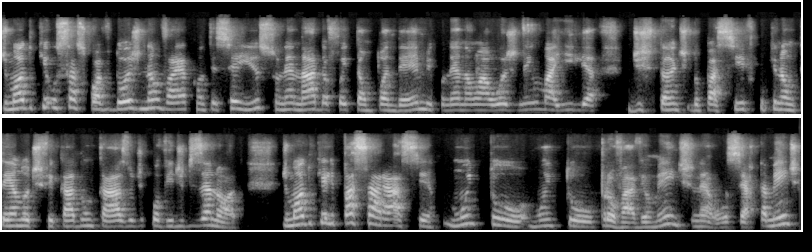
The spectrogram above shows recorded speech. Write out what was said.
De modo que o SARS-CoV-2 não vai acontecer isso, né, nada foi tão pandêmico, né, não há hoje nenhuma ilha distante do Pacífico que não tenha notificado um caso de Covid-19. De modo que ele passará a ser muito, muito provavelmente, né, ou certamente,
